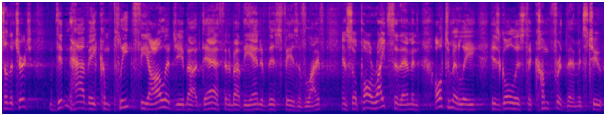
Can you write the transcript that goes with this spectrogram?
So the church didn't have a complete theology about death and about the end of this phase of life. And so Paul writes to them, and ultimately his goal is to comfort them, it's to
